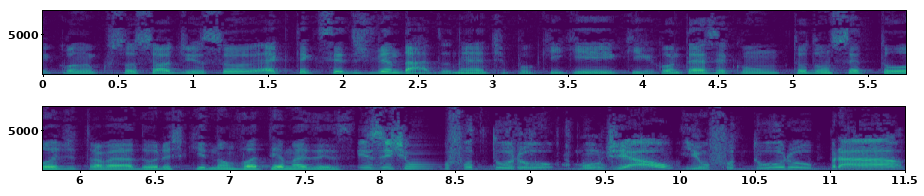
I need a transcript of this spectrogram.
econômico-social disso é que tem que ser desvendado, né? Tipo, o que, que, que acontece com todo um setor de trabalhadores que não vai ter mais isso. Existe um futuro mundial e um futuro para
